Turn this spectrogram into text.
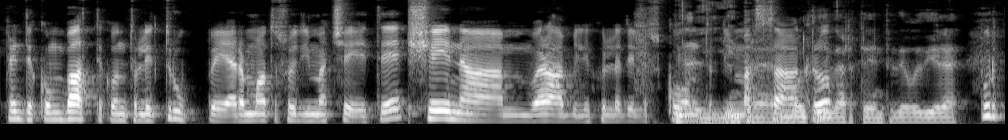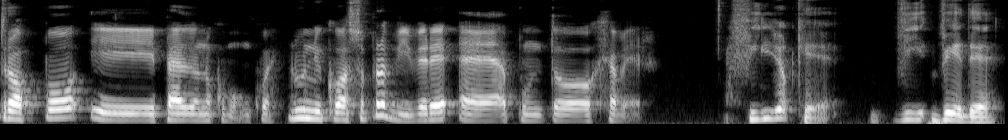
prende combatte contro le truppe armato solo di macete, scena memorabile quella dello scontro, del massacro. Molto divertente, devo dire. Purtroppo e perdono comunque. L'unico a sopravvivere è appunto Javier. Figlio che vi- vede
